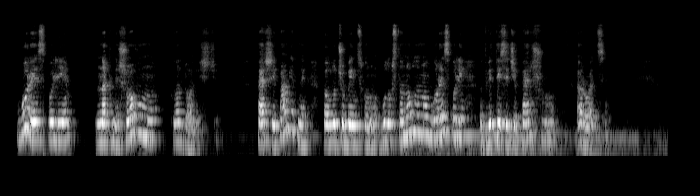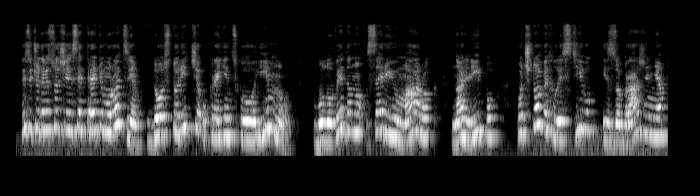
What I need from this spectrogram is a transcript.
в Борисполі на Книшовому кладовищі. Перший пам'ятник Павлу Чубинському було встановлено в Борисполі у 2001 році. В 1963 році до сторіччя українського гімну було видано серію марок, наліпок, почтових листівок із зображенням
